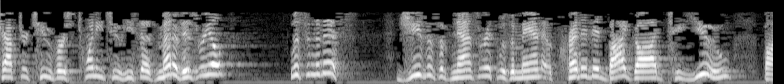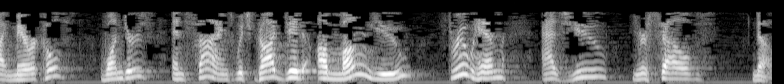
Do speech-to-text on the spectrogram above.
chapter 2 verse 22, he says, Men of Israel, listen to this. Jesus of Nazareth was a man accredited by God to you by miracles, wonders, and signs which God did among you through him as you yourselves know.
